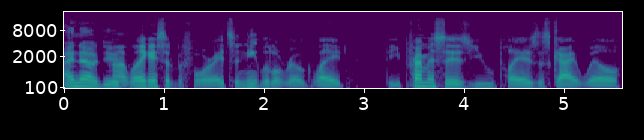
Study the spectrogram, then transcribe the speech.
I know, dude. Uh, like I said before, it's a neat little roguelite. The premise is you play as this guy, Will.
